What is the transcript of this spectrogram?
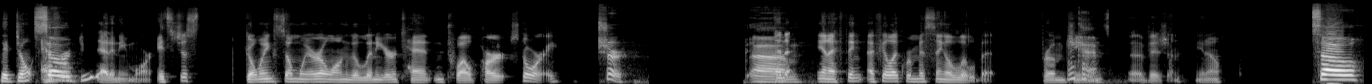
They don't So- ever do that anymore. It's just going somewhere along the linear 10 and 12 part story. Sure. And- Um, And I think I feel like we're missing a little bit from Okay. Gene's uh, vision, you know. So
